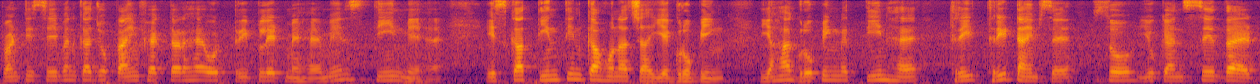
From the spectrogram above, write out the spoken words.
ट्वेंटी सेवन का जो प्राइम फैक्टर है, वो ट्रिपलेट में है मीन्स तीन में है। इसका तीन तीन का होना चाहिए ग्रुपिंग। यहाँ ग्रुपिंग में तीन है थ्री थ्री टाइम्स है so you can say that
